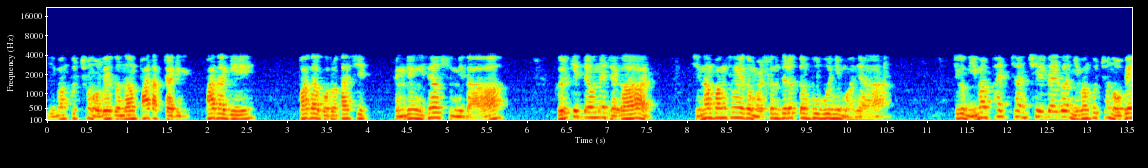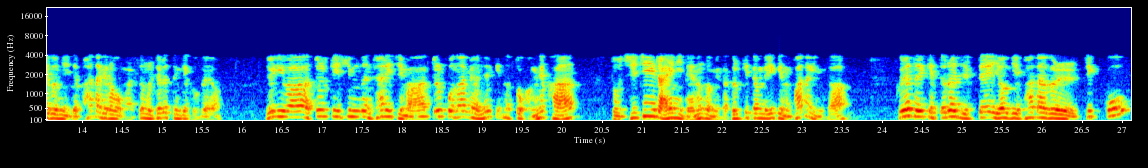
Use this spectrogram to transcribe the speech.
29,500원은 바닥 자리, 바닥이, 바닥으로 다시 변경이 되었습니다. 그렇기 때문에 제가 지난 방송에도 말씀드렸던 부분이 뭐냐. 지금 28,700원, 29,500원이 이제 바닥이라고 말씀을 드렸던 게 그거예요. 여기가 뚫기 힘든 자리지만 뚫고 나면 여기는 또 강력한 또 지지 라인이 되는 겁니다. 그렇기 때문에 여기는 바닥입니다. 그래서 이렇게 떨어질 때 여기 바닥을 찍고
